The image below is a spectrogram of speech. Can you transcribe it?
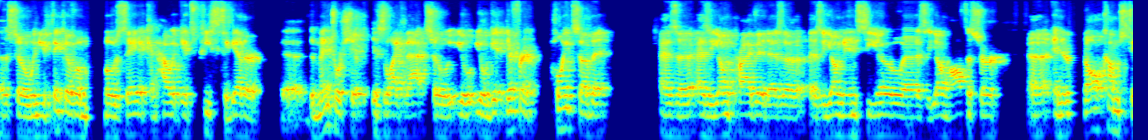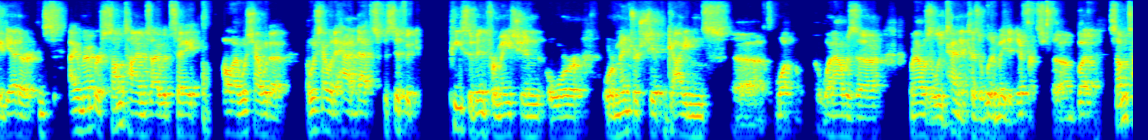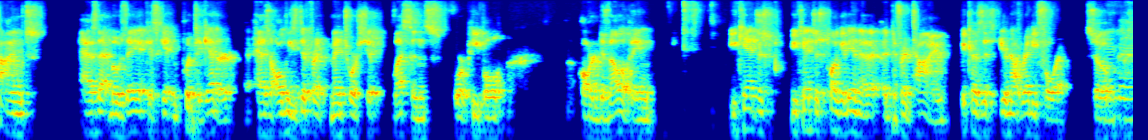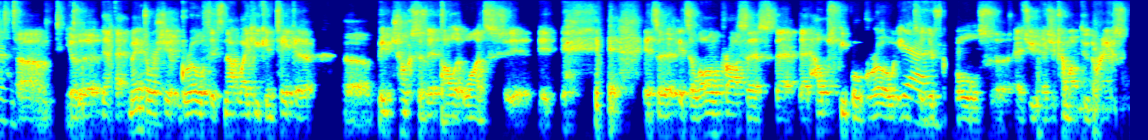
Uh, so when you think of a mosaic and how it gets pieced together uh, the mentorship is like that. So you'll you'll get different points of it as a as a young private, as a as a young NCO, as a young officer, uh, and it all comes together. And I remember sometimes I would say, "Oh, I wish I would have, I wish I would have had that specific piece of information or or mentorship guidance uh, what, when I was a when I was a lieutenant because it would have made a difference." Uh, but sometimes, as that mosaic is getting put together, as all these different mentorship lessons for people are developing, you can't just you can't just plug it in at a, a different time because you're not ready for it. So mm-hmm. um, you know the, that mentorship growth. It's not like you can take a, a big chunks of it all at once. It, it, it's a it's a long process that that helps people grow into yeah. different roles uh, as you as you come up through the ranks.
